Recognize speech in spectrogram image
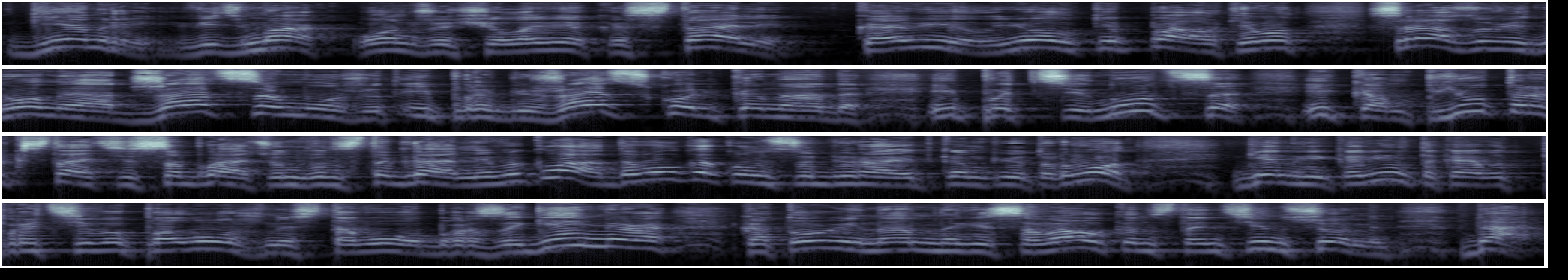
Генри, Ведьмак, он же человек из стали, Кавил, елки-палки, вот сразу видно, он и отжаться может, и пробежать сколько надо, и подтянуться, и компьютер, кстати, собрать. Он в Инстаграме выкладывал, как он собирает компьютер. Вот, Генри Кавил такая вот противоположность того образа геймера, который нам нарисовал Константин Семин. Да,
